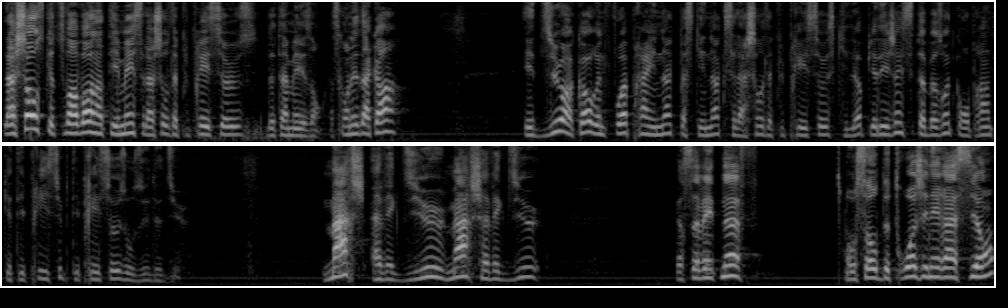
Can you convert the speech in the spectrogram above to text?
La chose que tu vas avoir dans tes mains, c'est la chose la plus précieuse de ta maison. Est-ce qu'on est, d'accord? Et Dieu, encore une fois, prend Enoch parce qu'Enoch, c'est la chose la plus précieuse qu'il a. Puis il y a des gens, si tu as besoin de comprendre que tu es précieux et tu es précieuse aux yeux de Dieu. Marche avec Dieu, marche avec Dieu. Verset 29. Au sort de trois générations,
